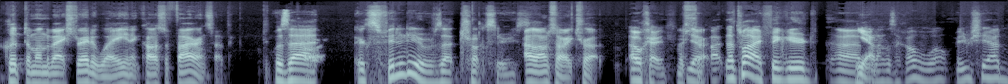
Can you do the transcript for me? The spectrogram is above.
clipped them on the back straightaway and it caused a fire inside the Was that Xfinity or was that Truck Series? oh i'm sorry truck okay. Yeah, Truck. That's what I figured. Uh, Yeah. I was like, oh, well, maybe she had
